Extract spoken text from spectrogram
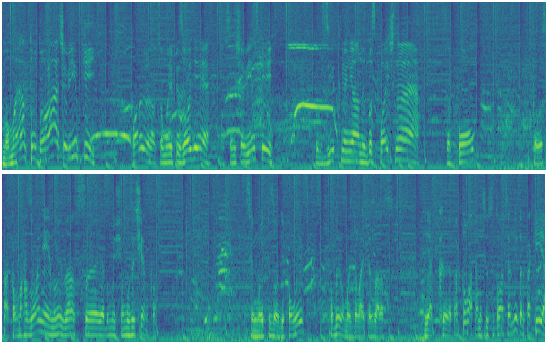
Момент, удар, Чавінський. Парирує в цьому епізоді. Максим Чавінський. Тут зіткнення небезпечне. Це фол. Телестаков на газоні. Ну і зараз, е, я думаю, що Музиченко. В цьому епізоді фоли. Подивимось, давайте зараз. Як е, трактуватиме цю ситуацію арбітр, так і є.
